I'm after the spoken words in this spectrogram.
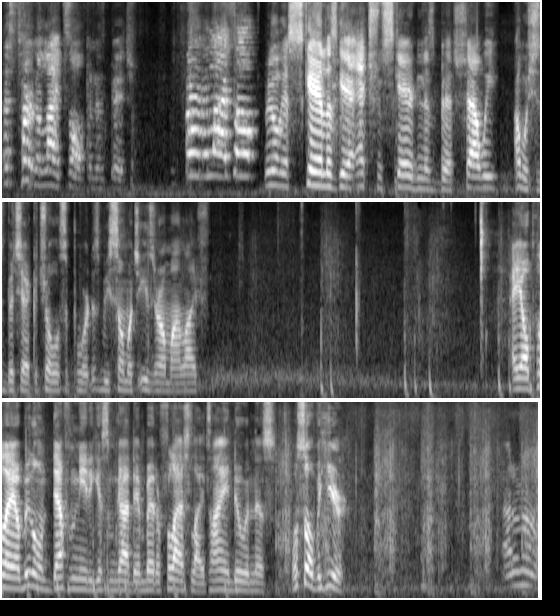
Let's turn the lights off in this bitch. Turn the lights off. We're gonna get scared. Let's get extra scared in this bitch, shall we? I wish this bitch had controller support. This would be so much easier on my life. Hey, yo, player, we gonna definitely need to get some goddamn better flashlights. I ain't doing this. What's over here? I don't know,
